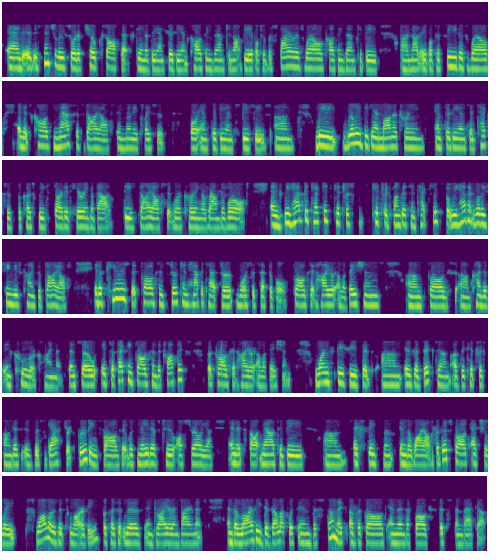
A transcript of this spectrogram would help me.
And it essentially sort of chokes off that skin of the amphibian, causing them to not be able to respire as well, causing them to be uh, not able to feed as well, and it's caused massive die-offs in many places for amphibian species. Um, we really began monitoring amphibians in Texas because we started hearing about these die-offs that were occurring around the world. And we have detected chytrid, chytrid fungus in Texas, but we haven't really seen these kinds of die-offs. It appears that frogs in certain habitats are more susceptible. Frogs at higher elevations, um, frogs um, kind of in cooler climates. And so it's affecting frogs in the tropics, but frogs at higher elevations. One species that um, is a victim of the chytrid fungus is this gastric brooding frog that was native to Australia, and it's thought now to be um, extinct in the wild. But this frog actually swallows its larvae because it lives in drier environments and the larvae develop within the stomach of the frog, and then the frog spits them back up.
